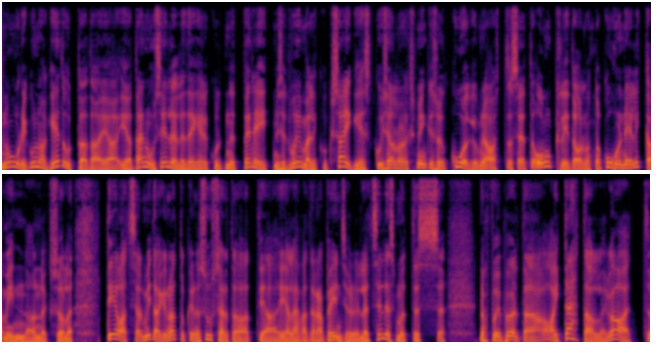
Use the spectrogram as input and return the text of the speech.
noori kunagi edutada ja, ja tänu sellele tegelikult need pereheitmised võimalikuks saigi, sest kui seal oleks mingisugused kuuekümneaastased onklid olnud, no kuhu neil ikka minna on, eks ole, teevad seal midagi natukene susserdavad ja, ja lähevad ära pensionile, et selles mõttes noh, võib öelda aitäh talle ka, et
